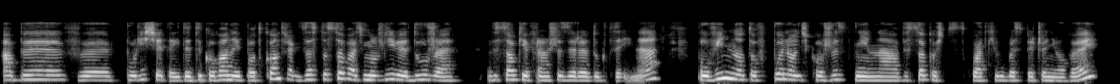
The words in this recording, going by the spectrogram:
aby w polisie tej dedykowanej pod kontrakt zastosować możliwie duże wysokie franszyzy redukcyjne. Powinno to wpłynąć korzystnie na wysokość składki ubezpieczeniowej,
